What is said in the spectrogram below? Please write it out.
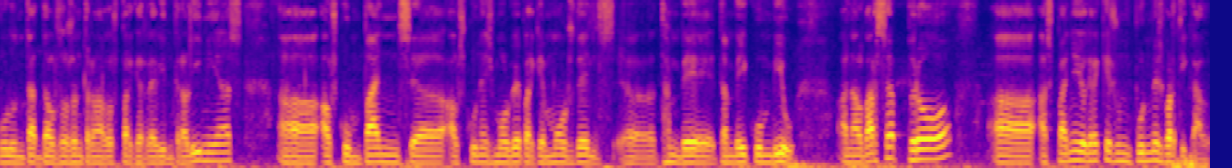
voluntat dels dos entrenadors perquè rebi entre línies, eh, els companys eh, els coneix molt bé perquè molts d'ells eh, també, també hi conviu en el Barça, però eh, Espanya jo crec que és un punt més vertical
